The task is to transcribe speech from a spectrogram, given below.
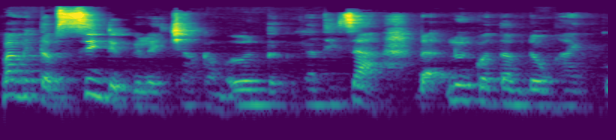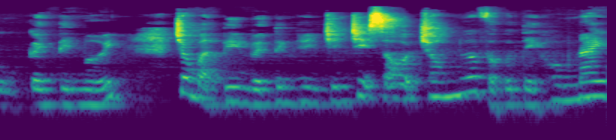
Ban biên tập xin được gửi lời chào cảm ơn tới quý khán thính giả đã luôn quan tâm đồng hành cùng kênh tin mới. Trong bản tin về tình hình chính trị xã hội trong nước và quốc tế hôm nay,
